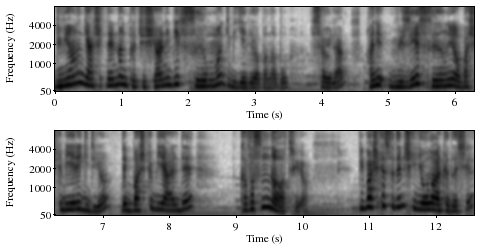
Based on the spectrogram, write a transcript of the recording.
Dünyanın gerçeklerinden kaçış yani bir sığınma gibi geliyor bana bu söylem. Hani müziğe sığınıyor, başka bir yere gidiyor ve başka bir yerde kafasını dağıtıyor. Bir başkası da demiş ki yol arkadaşı.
